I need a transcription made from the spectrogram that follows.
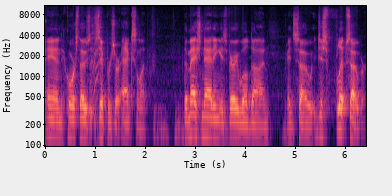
And of course, those zippers are excellent. The mesh netting is very well done, and so it just flips over.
